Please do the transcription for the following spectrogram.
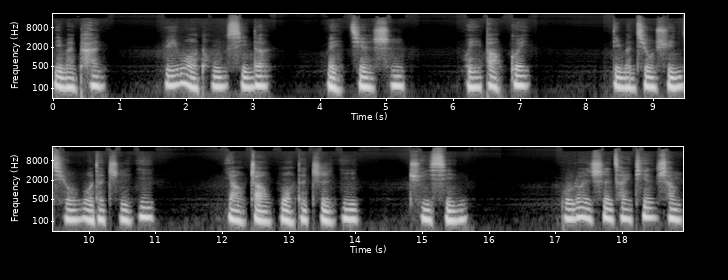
你们看，与我同行的每件事为宝贵，你们就寻求我的旨意，要照我的旨意去行。无论是在天上，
